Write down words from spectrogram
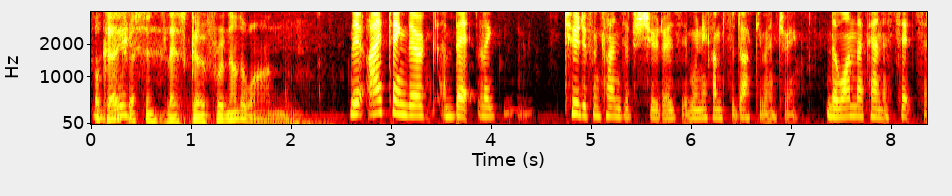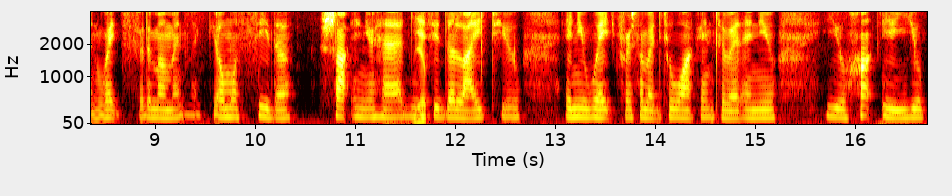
that's Okay, interesting. let's go for another one. There, I think there are a bit like two different kinds of shooters when it comes to documentary. The one that kind of sits and waits for the moment, like you almost see the shot in your head, you Yep. see the light, you and you wait for somebody to walk into it, and you you hunt, you, you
